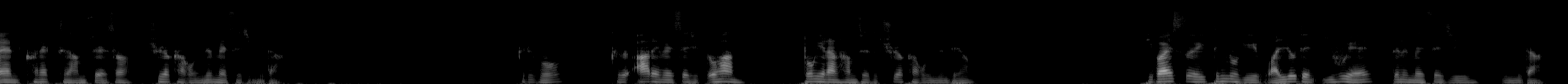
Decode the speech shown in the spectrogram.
and connect 함수에서 출력하고 있는 메시지입니다. 그리고 그 아래 메시지 또한 동일한 함수에서 출력하고 있는데요. 디바이스의 등록이 완료된 이후에 뜨는 메시지입니다.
